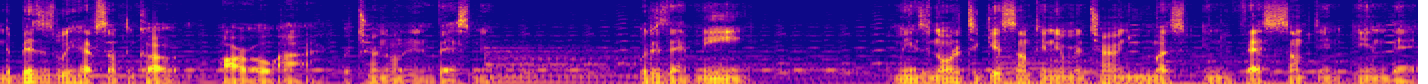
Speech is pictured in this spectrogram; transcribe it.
In the business, we have something called ROI, return on an investment. What does that mean? It means in order to get something in return, you must invest something in that.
